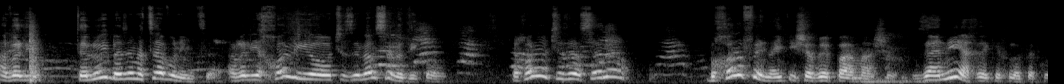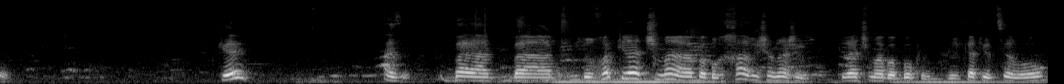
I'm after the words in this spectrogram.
אבל תלוי באיזה מצב הוא נמצא, אבל יכול להיות שזה לא עושה לו דיכאון, יכול להיות שזה עושה לו, בכל אופן הייתי שווה פעם משהו, זה אני אחרי ככלות הכל, כן? אז בברכות קריאת שמע, בברכה הראשונה של קריאת שמע בבוקר, ברכת יוצר אור,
